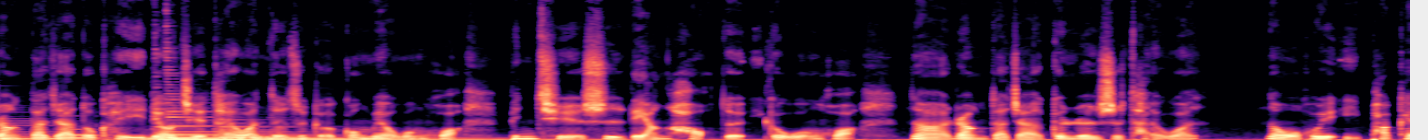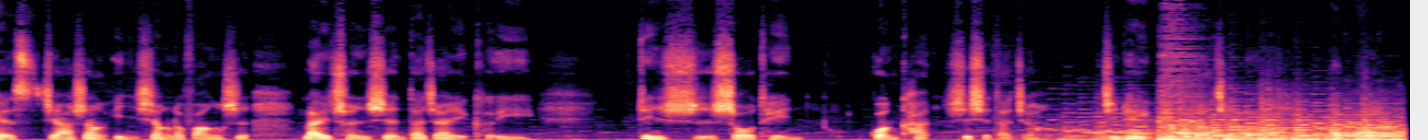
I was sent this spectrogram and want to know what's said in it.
让大家都可以了解台湾的这个宫庙文化，并且是良好的一个文化。那让大家更认识台湾。那我会以 podcast 加上影像的方式来呈现，大家也可以定时收听观看。谢谢大家，今天影片就到这里，拜拜。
